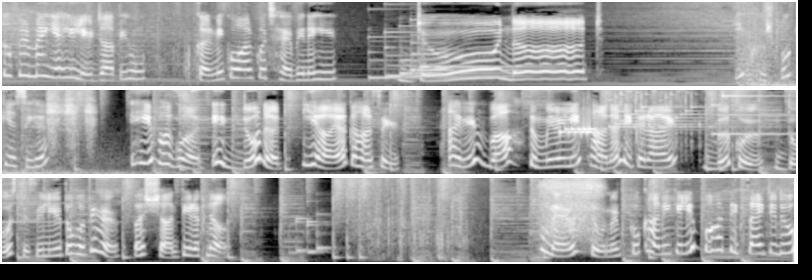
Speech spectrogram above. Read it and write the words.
तो फिर मैं यही लेट जाती हूँ। करने को और कुछ है भी नहीं। डोनट ये खुशबू कैसी है? हे भगवान, एक डोनट ये आया कहाँ से? अरे वाह, तुम मेरे लिए खाना लेकर आए। बिल्कुल, दोस्त इसीलिए तो होते हैं, बस शांति रखना। मैं उस डोनट को खाने के लिए बहुत एक्साइटेड हूँ।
